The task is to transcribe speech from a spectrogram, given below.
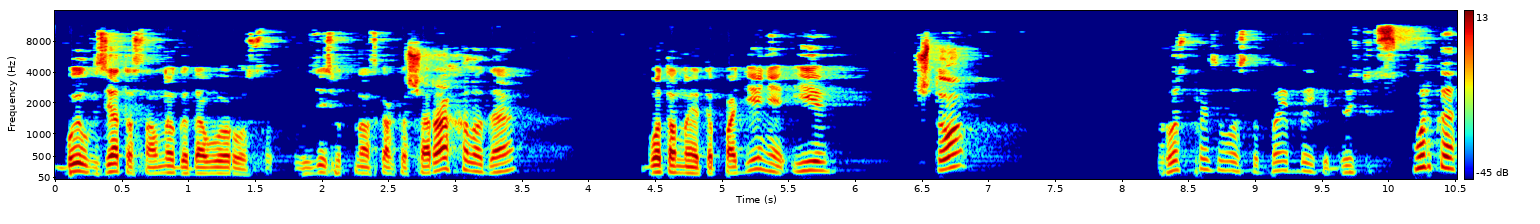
был взят основной годовой рост. Здесь вот у нас как-то шарахало, да? Вот оно это падение. И что? Рост производства, байбеки. То есть сколько,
